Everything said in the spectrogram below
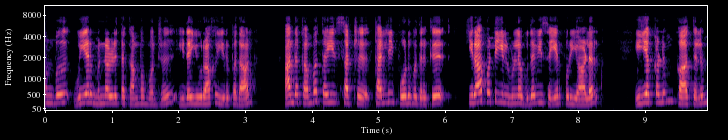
முன்பு உயர் மின்னழுத்த கம்பம் ஒன்று இடையூறாக இருப்பதால் அந்த கம்பத்தை சற்று தள்ளி போடுவதற்கு கிராப்பட்டியில் உள்ள உதவி செயற்பொறியாளர் இயக்கலும் காத்தலும்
